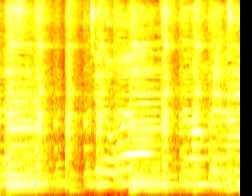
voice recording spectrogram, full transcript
Listen to the words from written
